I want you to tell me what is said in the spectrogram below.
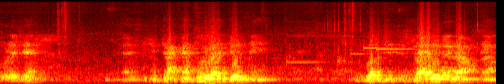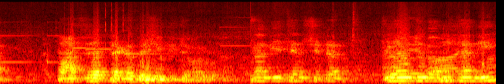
করেছেন আহ, কিছু টাকা তোলার জন্য। বলছে যে সরি ম্যাডাম আমরা পাঁচ হাজার টাকা বেশি দিতে পারব না। দিয়েছেন সেটার চূড়ান্ত ব্যবস্থা নিন।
